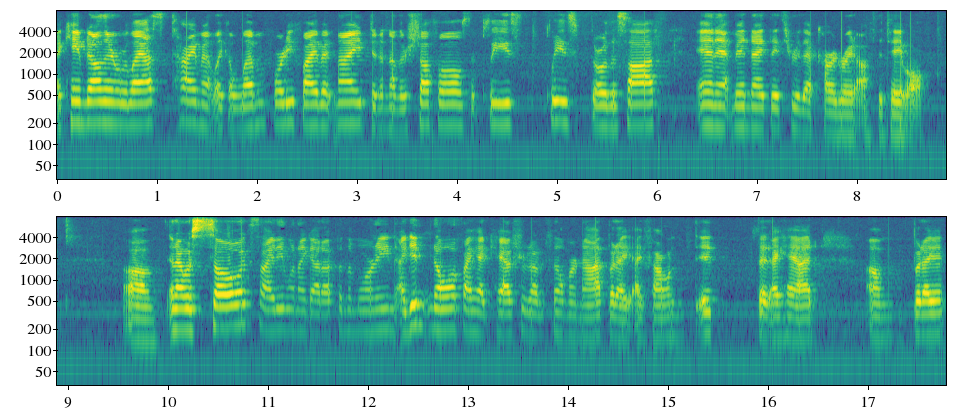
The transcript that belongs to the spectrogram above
I came down there last time at like 11:45 at night, did another shuffle, said please, please throw this off, and at midnight they threw that card right off the table. Um, and I was so excited when I got up in the morning. I didn't know if I had captured on film or not, but I, I found it that I had. Um, but I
